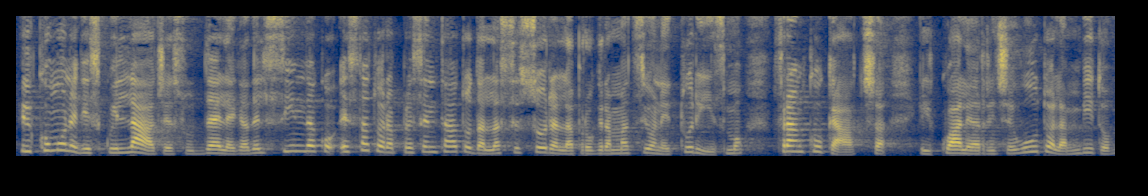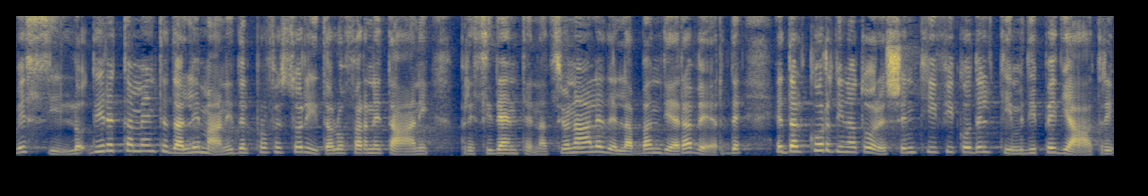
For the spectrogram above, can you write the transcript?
il comune di Squillace, su delega del sindaco, è stato rappresentato dall'assessore alla programmazione e turismo Franco Caccia, il quale ha ricevuto l'ambito vessillo direttamente dalle mani del professor Italo Farnetani, presidente nazionale della Bandiera Verde, e dal coordinatore scientifico del team di pediatri,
